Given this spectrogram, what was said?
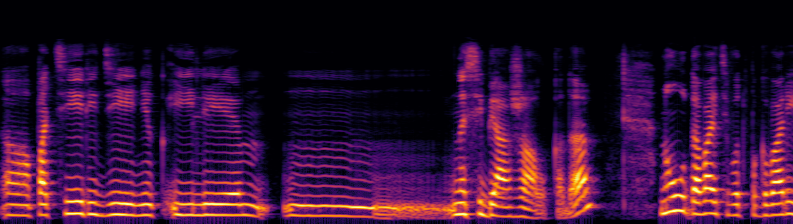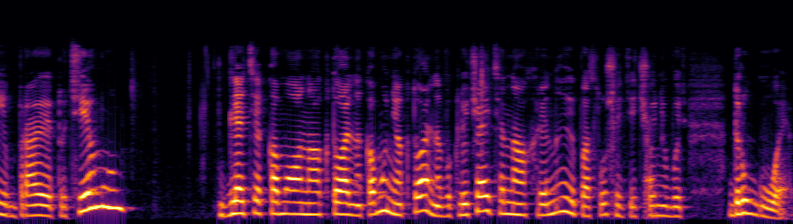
э, потери денег, или на себя жалко, да? Ну, давайте вот поговорим про эту тему. Для тех, кому она актуальна, кому не актуальна, выключайте нахрен и послушайте что-нибудь другое.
